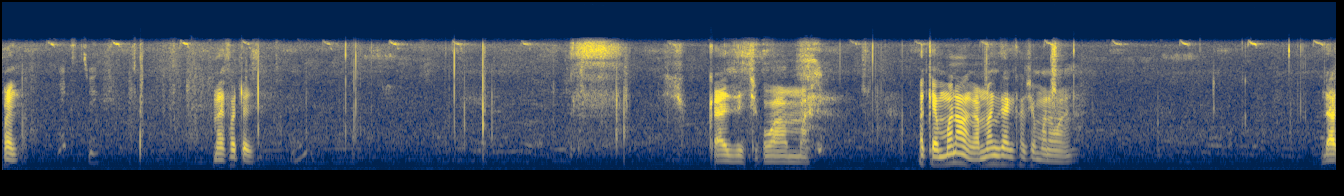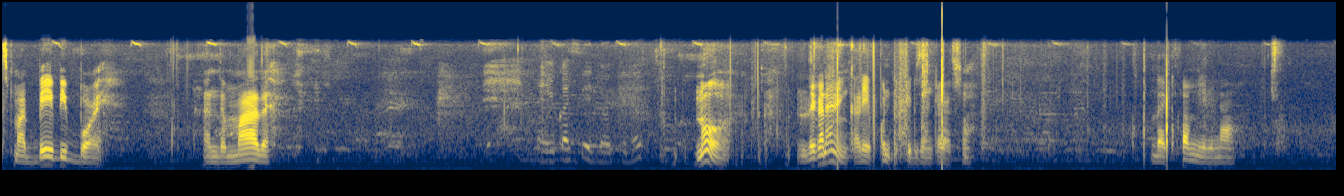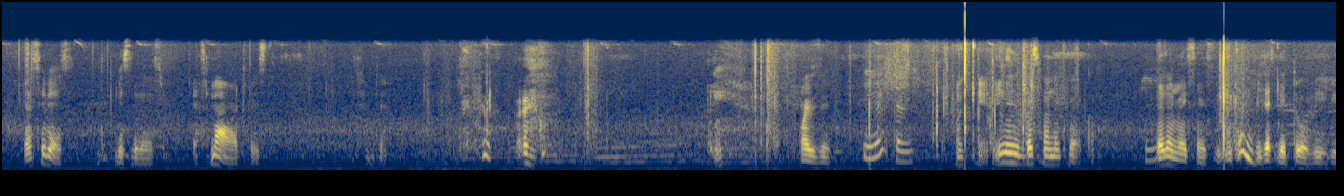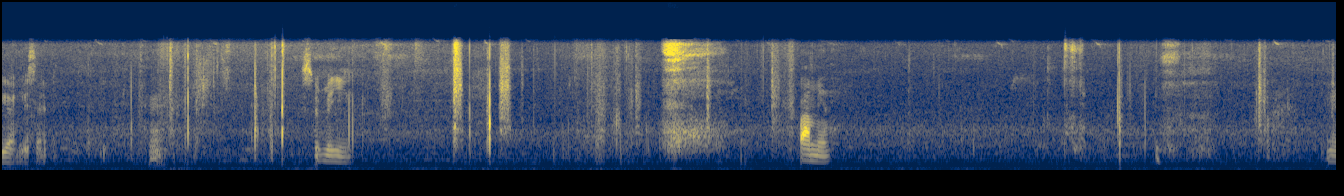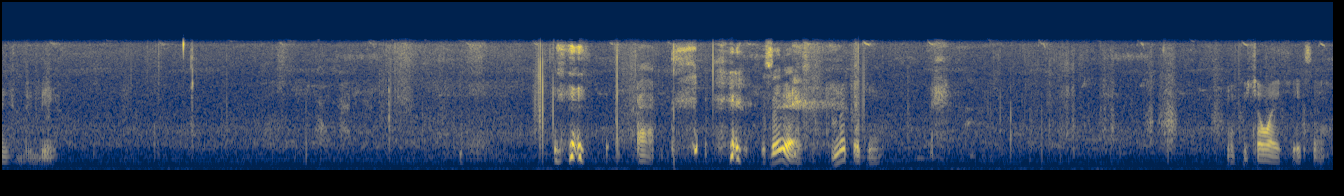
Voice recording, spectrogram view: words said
When? Next week. My photos. Kazi chikwama. Okay, mwana wanga, mlangiza kikacho mwana wanga. That's my baby boy. And the mother. No, they're gonna now, okay? That's No. Leka nani nkale punti pigs and colors, so. Like family now. You're serious? Be serious. Smile at first. what is it? Your turn. Okay, you know the best man like Doesn't make sense. It can't be just the two of you, you understand? Yeah. So many family. Man's baby. Ah. Serious? I'm not joking. My future wife, excellent.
